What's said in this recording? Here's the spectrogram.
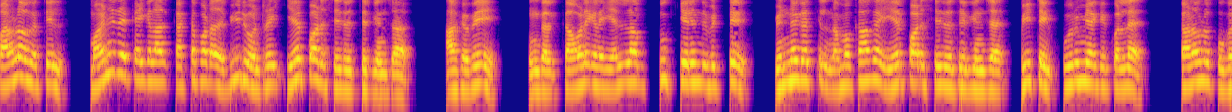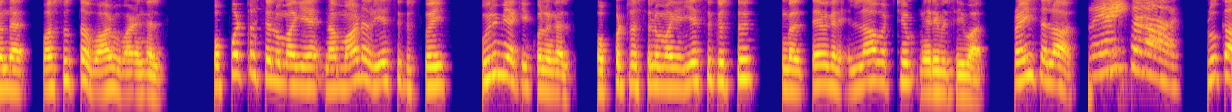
பரலோகத்தில் மனித கைகளால் கட்டப்படாத வீடு ஒன்றை ஏற்பாடு செய்து வைத்திருக்கின்றார் ஆகவே உங்கள் கவலைகளை எல்லாம் தூக்கி எறிந்து விட்டு விண்ணகத்தில் நமக்காக ஏற்பாடு செய்து வைத்திருக்கின்ற வீட்டை உரிமையாக்கிக் கொள்ள கடவுளுக்கு உகந்த பசுத்த வாழ்வு வாழுங்கள். ஒப்பற்ற செல்வமாகிய நம் ஆண்டவர் இயேசு கிறிஸ்துவை உரிமையாக்கிக் கொள்ளுங்கள். ஒப்பற்ற செல்வமாகிய இயேசு கிறிஸ்து உங்கள் தேவைகள் எல்லாவற்றையும் நிறைவு செய்வார். பிரைஸ். லூக்கா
